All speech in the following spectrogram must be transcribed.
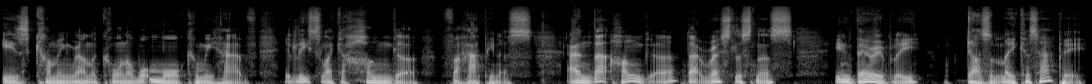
is coming around the corner. What more can we have? It leads to like a hunger for happiness. And that hunger, that restlessness, invariably doesn't make us happy.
